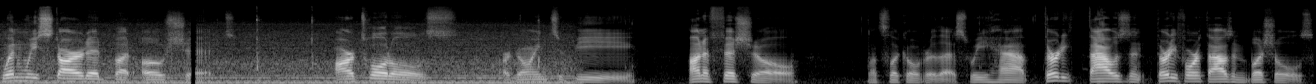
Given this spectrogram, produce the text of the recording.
when we started, but oh shit. Our totals are going to be unofficial. Let's look over this. We have 30,000, 34,000 bushels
